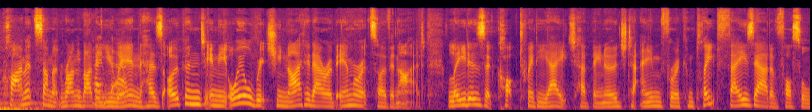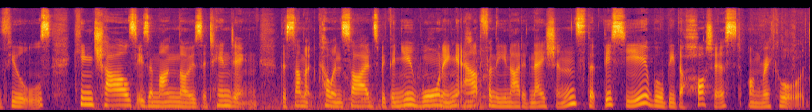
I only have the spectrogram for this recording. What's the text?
climate summit run by the UN has opened in the oil rich United Arab Emirates overnight. Leaders at COP28 have been urged to aim for a complete phase out of fossil fuels. King Charles is among those attending. The summit coincides with a new warning out from the United Nations that this year will be the hottest on record.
